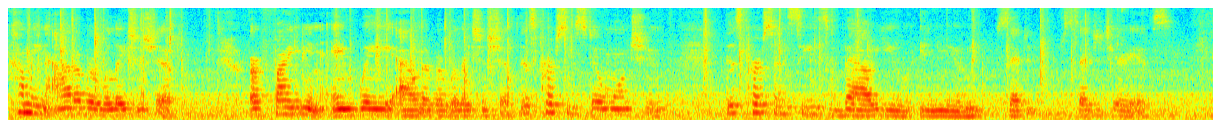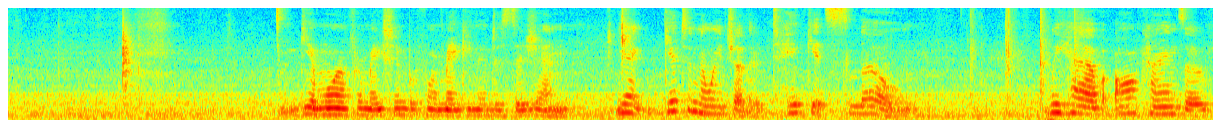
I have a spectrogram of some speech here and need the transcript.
coming out of a relationship or finding a way out of a relationship. This person still wants you. This person sees value in you, Sagittarius. Get more information before making a decision. Yeah, get to know each other. Take it slow. We have all kinds of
